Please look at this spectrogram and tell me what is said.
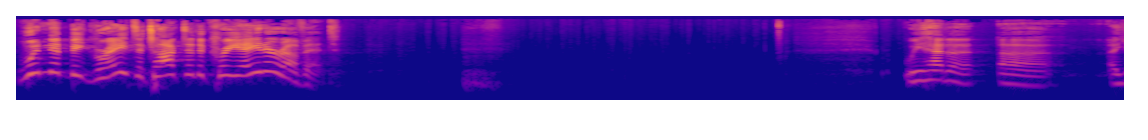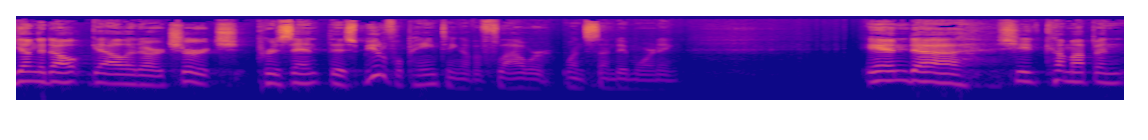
Wouldn't it be great to talk to the creator of it? We had a, a, a young adult gal at our church present this beautiful painting of a flower one Sunday morning. And uh, she'd come up and,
